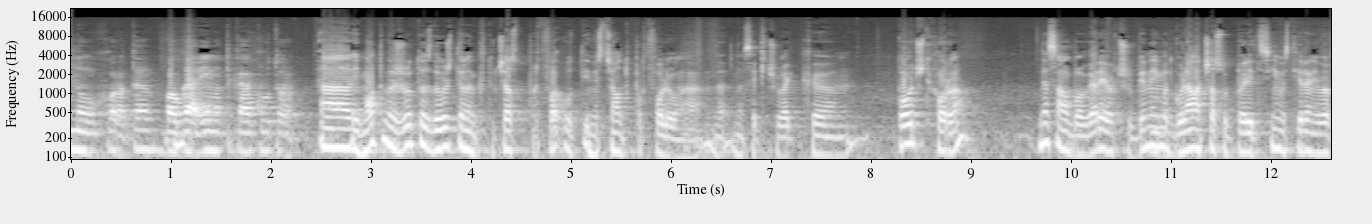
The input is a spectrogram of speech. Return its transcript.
но хората в България имат такава култура. А, имота, между другото, е задължителен като част от, портфо... от инвестиционното портфолио на, на, на всеки човек. Повечето хора, не само в България, в чужбина, имат голяма част от парите си инвестирани в,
